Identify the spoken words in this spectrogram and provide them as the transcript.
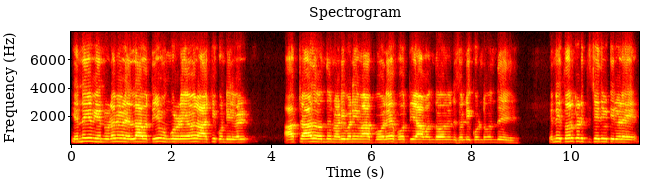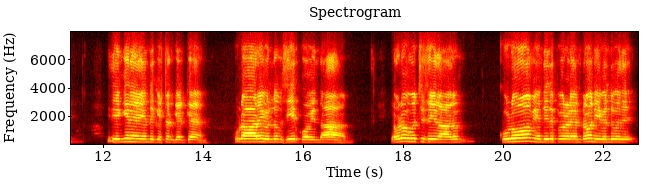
என்னையும் என் உடைமைகள் எல்லாவற்றையும் உங்களுடையவர் ஆக்கி கொண்டீர்கள். ஆற்றாத வந்து நடிபணியுமா போலே போற்றியா வந்தோம் என்று சொல்லி கொண்டு வந்து என்னை தோற்கடித்து செய்து விட்டீர்களே இது எங்கேனே என்று கிருஷ்ணன் கேட்க கூடாரை வெல்லும் சீர் கோவிந்தா. எவ்வளவு முயற்சி செய்தாலும் குழுவோம் என்றிருப்பவர்களென்றோ நீ வெல்லுவது.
